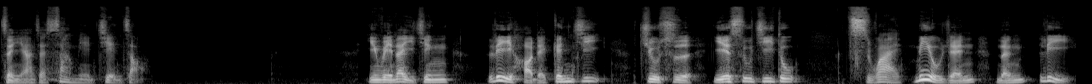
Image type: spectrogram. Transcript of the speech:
怎样在上面建造，因为那已经立好的根基就是耶稣基督，此外没有人能立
